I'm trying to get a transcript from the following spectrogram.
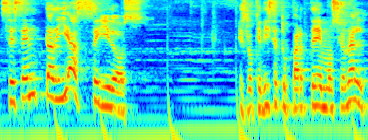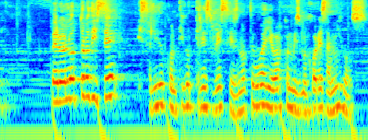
60 días seguidos? Es lo que dice tu parte emocional. Pero el otro dice, he salido contigo tres veces, no te voy a llevar con mis mejores amigos.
